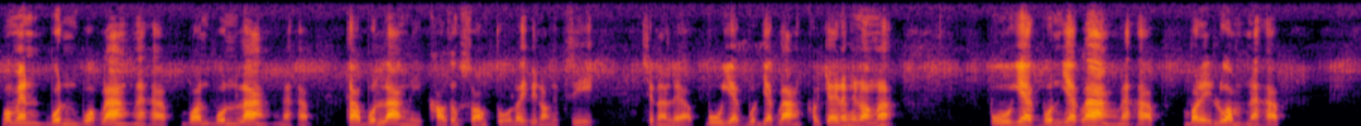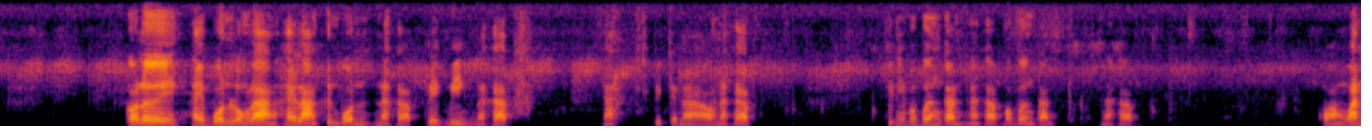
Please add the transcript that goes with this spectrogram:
โมเมนบนบวกล่างนะครับบอลบนล่างนะครับ ถ้าบนล่างนี่เขาทั้งสองตัวเลยพี่น้องเอฟซีฉะนั้นแล้วปูแยกบนแยกล่างเข้าใจนะพี่น้องเนาะปูแยกบนแยกล่างนะครับบริร่วมนะครับ ก็เลยให้บนลงล่างให้ล่างขึ้นบนนะครับเลขวิ่งนะครับอะพิดจารณาเอานะครับ ทีนี้มาเบิ่งกันนะครับมาเบิ่งกันนะครับ ของวัน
